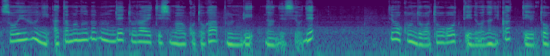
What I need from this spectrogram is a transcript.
そういうふうに頭の部分で捉えてしまうことが分離なんですよね。では今度は統合っていうのは何かっていうと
